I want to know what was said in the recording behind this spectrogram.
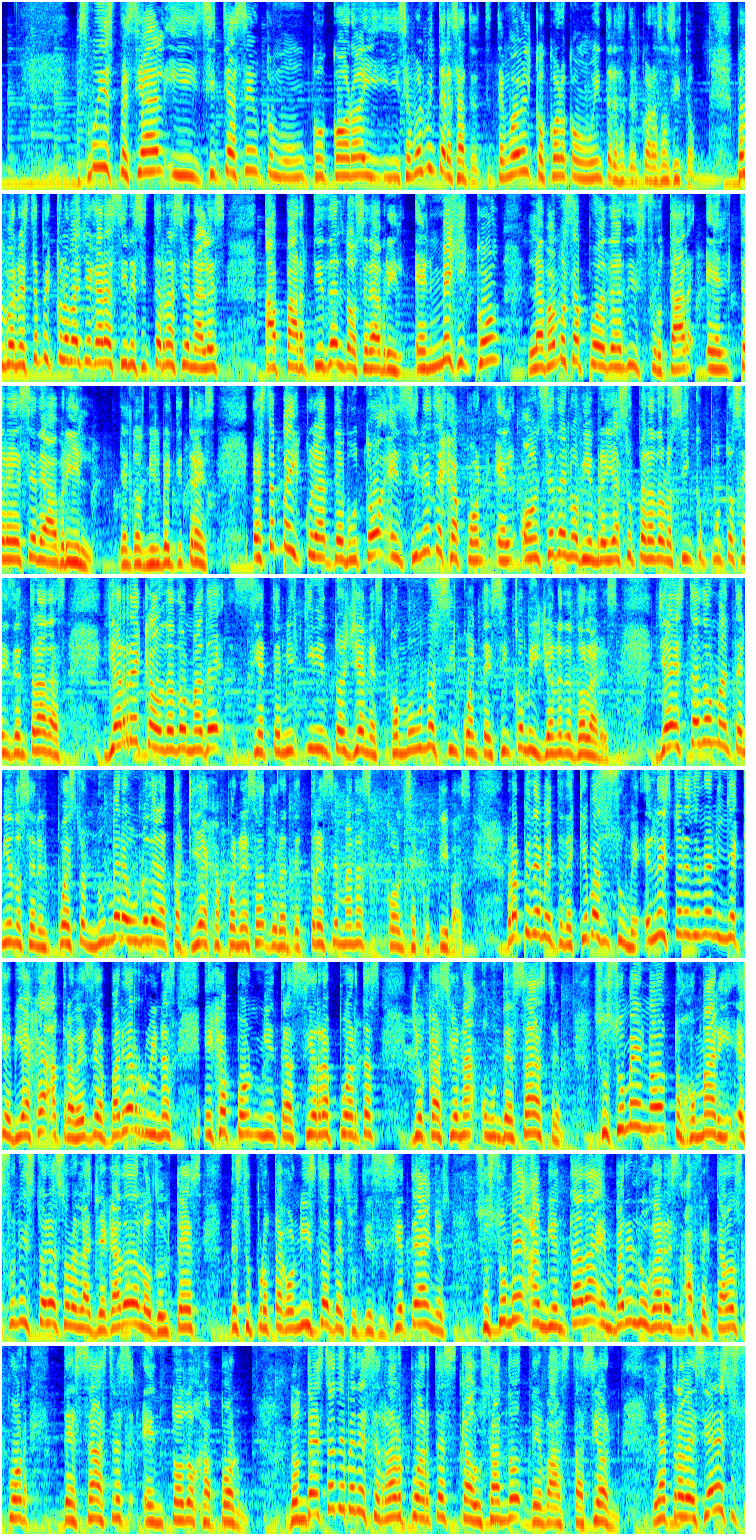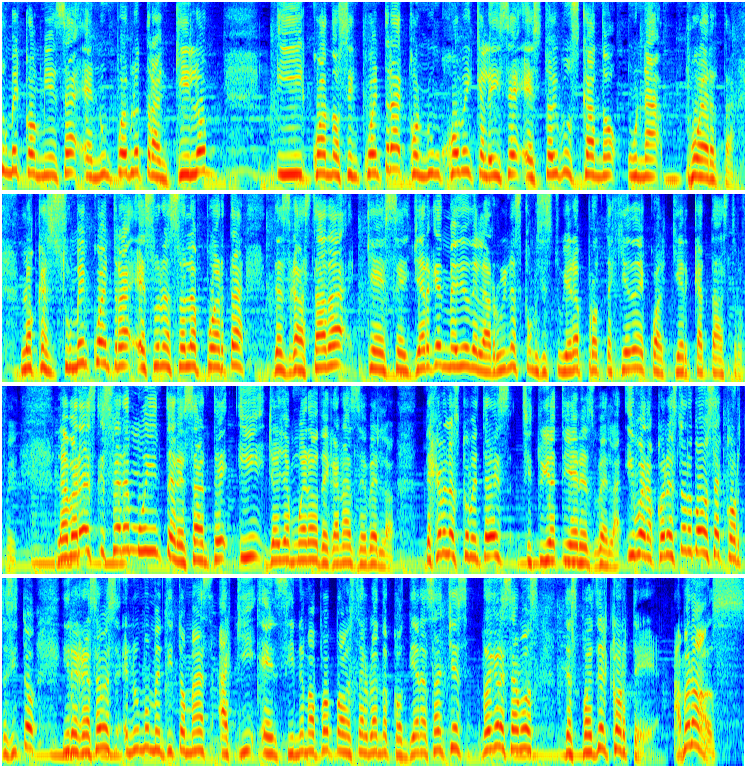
Es muy especial y sí te hace como un cocoro y, y se vuelve interesante. Te, te mueve el cocoro como muy interesante, el corazoncito. Pues bueno, esta película va a llegar a cines internacionales a partir del 12 de abril. En México la vamos a poder disfrutar el 13 de abril del 2023. Esta película debutó en cines de Japón el 11 de noviembre y ha superado los 5.6 de entradas y ha recaudado más de 7.500 yenes, como unos 55 millones de dólares. Y ha estado manteniéndose en el puesto número uno de la taquilla japonesa durante tres semanas consecutivas. Rápidamente, ¿de qué va Susume? Es la historia de una niña que viaja a través de varias ruinas en Japón mientras cierra puertas y ocasiona un desastre. Susume no Tohomari es una historia sobre la llegada de la adultez de su protagonista de sus 17 años. Susume ambientada en varios lugares afectados por desastres en todo Japón, donde esta debe de cerrar puertas causando devastación. La travesía de Susume comienza en un pueblo tranquilo y cuando se encuentra con un joven que le dice estoy buscando una puerta. Lo que Susume encuentra es una sola puerta desgastada que se yerga en medio de las ruinas como si estuviera protegida de cualquier catástrofe. La verdad es que suena muy interesante y yo ya muero de ganas de verla. Déjame en los comentarios si tú ya tienes vela. Y bueno, con esto nos vamos a cortecito y regresamos en un momentito más aquí en Cinema Pop. Vamos a estar hablando con Diana Sánchez. Regresamos después del corte. ¡Vámonos!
